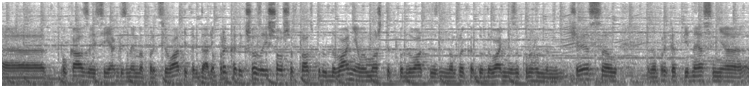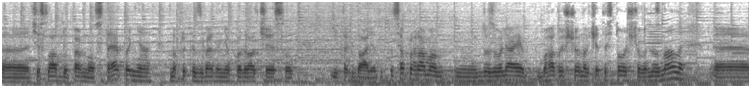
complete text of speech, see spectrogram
е, показуються, як з ними працювати і так далі. Наприклад, якщо зайшовши вкладку додавання, ви можете подавати, наприклад, додавання з округленим чисел, наприклад, піднесення е, числа до певного степеня, наприклад, зведення в квадрат чисел. І так далі. Тобто ця програма дозволяє багато що навчитись того, що ви не знали, е,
